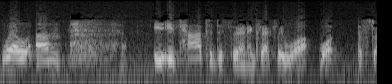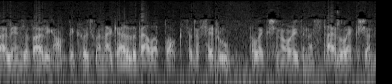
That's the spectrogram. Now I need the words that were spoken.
Well, um, it, it's hard to discern exactly what what Australians are voting on because when they go to the ballot box at a federal election or even a state election,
